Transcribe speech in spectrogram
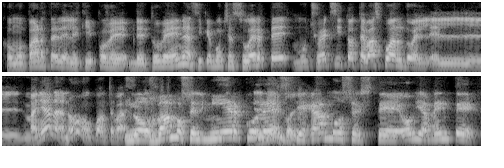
como parte del equipo de, de tu DN, así que mucha suerte, mucho éxito. ¿Te vas cuando? El, mañana, ¿no? ¿O cuándo te vas? Nos vamos el miércoles, llegamos este, obviamente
